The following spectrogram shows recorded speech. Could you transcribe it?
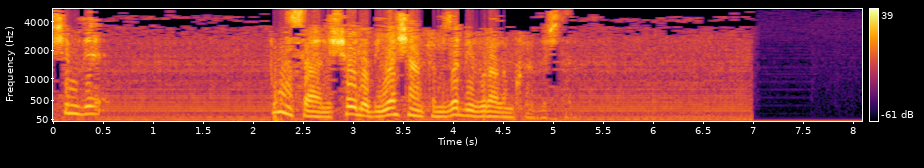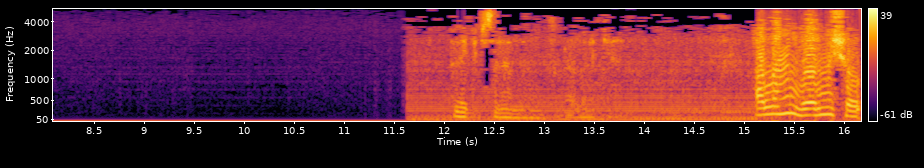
Şimdi bu misali şöyle bir yaşantımıza bir vuralım kardeşler. Aleykümselam Allah'ın vermiş ol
